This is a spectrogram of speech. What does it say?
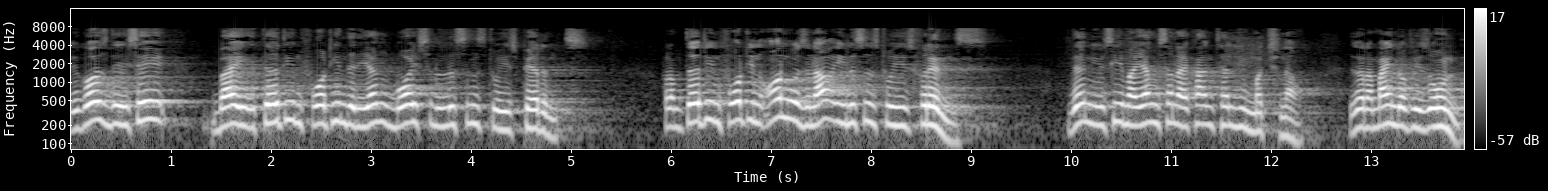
Because they say by 13, 14, the young boy still listens to his parents. From 13, 14 onwards now, he listens to his friends. Then you see, my young son, I can't tell him much now. He's got a mind of his own.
